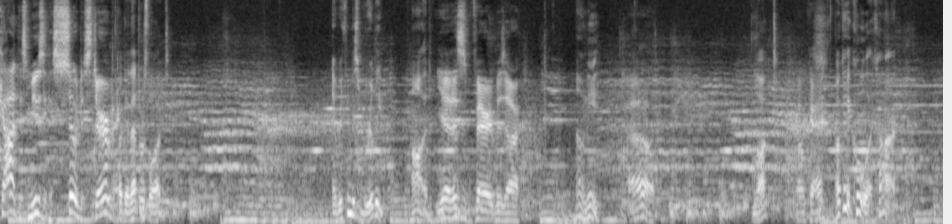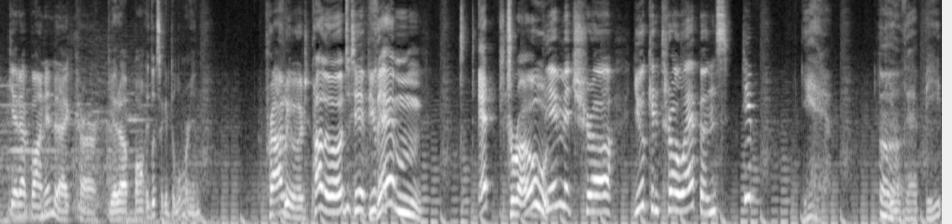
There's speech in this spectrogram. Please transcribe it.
God, this music is so disturbing. Okay, that door's locked. Everything is really odd. Yeah, this is very bizarre. Oh, neat. Oh, Locked. okay. Okay, cool. A car. Get up on into that car. Get up on. It looks like a DeLorean. Prelude. Prelude. Tip, you them. Etro. Dimitro, you can throw weapons. Dip. Yeah. Uh, Feel that beat?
